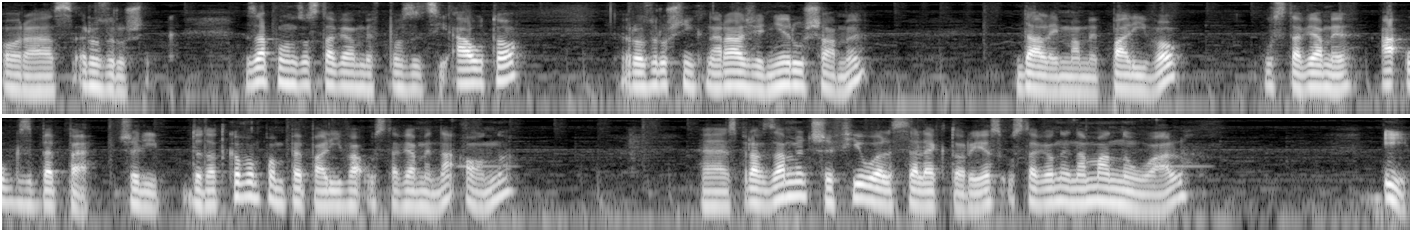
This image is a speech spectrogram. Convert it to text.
oraz rozrusznik. Zapłon zostawiamy w pozycji auto, rozrusznik na razie nie ruszamy. Dalej mamy paliwo, ustawiamy AUX BP, czyli dodatkową pompę paliwa ustawiamy na on. E, Sprawdzamy, czy fuel selector jest ustawiony na manual. I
